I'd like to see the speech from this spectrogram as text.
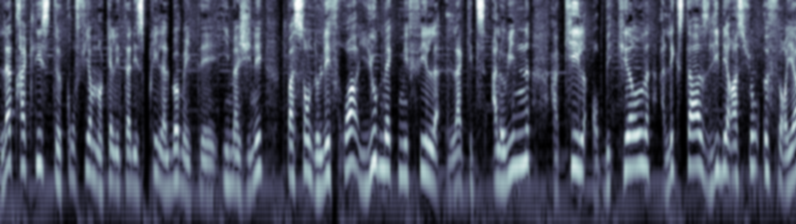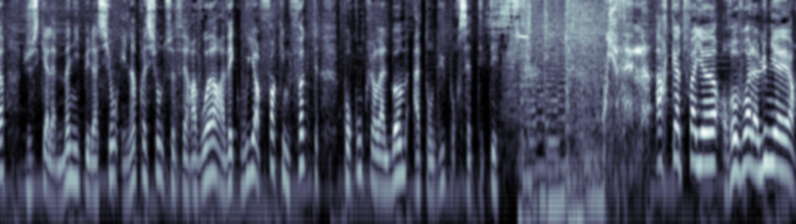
La tracklist confirme dans quel état d'esprit l'album a été imaginé, passant de l'effroi You Make Me Feel Like It's Halloween à Kill or Be Killed, à l'extase, libération, euphoria, jusqu'à la manipulation et l'impression de se faire avoir avec We Are Fucking Fucked pour conclure l'album attendu pour cet été. Arcade Fire revoit la lumière.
